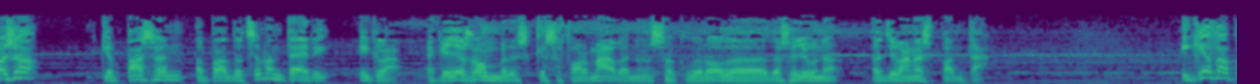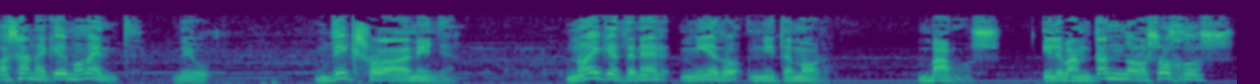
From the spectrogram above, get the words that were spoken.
això, que passen a prop del cementeri i, clar, aquelles ombres que se formaven en la claror de, de la lluna els hi van espantar. I què va passar en aquell moment? Diu, dic solo a la niña, no hay que tener miedo ni temor. Vamos. Y levantando los ojos,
